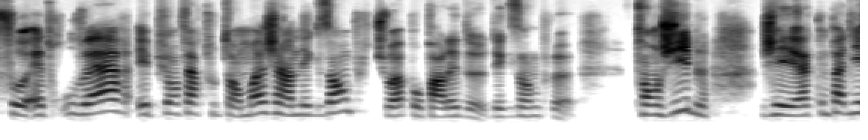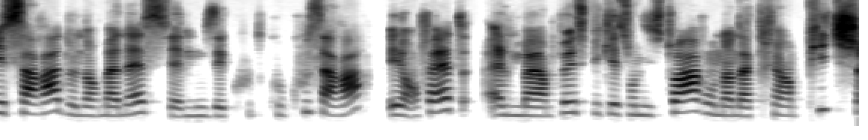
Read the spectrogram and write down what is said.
Faut être ouvert et puis en faire tout le temps. Moi, j'ai un exemple, tu vois, pour parler d'exemple tangible. J'ai accompagné Sarah de Normanès, elle nous écoute. Coucou Sarah. Et en fait, elle m'a un peu expliqué son histoire. On en a créé un pitch.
